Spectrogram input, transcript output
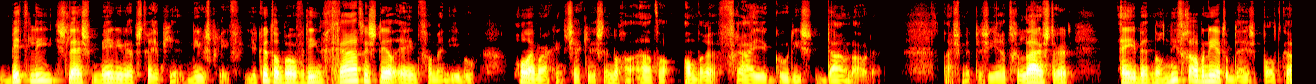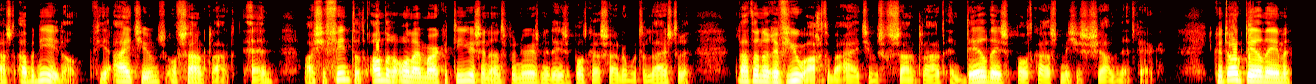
bit.ly slash mediweb-nieuwsbrief. Je kunt al bovendien gratis deel 1 van mijn e-book Online Marketing Checklist en nog een aantal andere fraaie goodies downloaden. Als je met plezier hebt geluisterd en je bent nog niet geabonneerd op deze podcast, abonneer je dan via iTunes of Soundcloud. En als je vindt dat andere online marketeers en entrepreneurs naar deze podcast zouden moeten luisteren, laat dan een review achter bij iTunes of Soundcloud en deel deze podcast met je sociale netwerken. Je kunt ook deelnemen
